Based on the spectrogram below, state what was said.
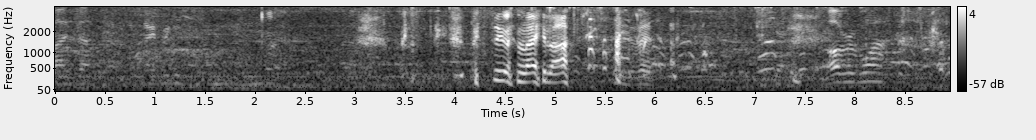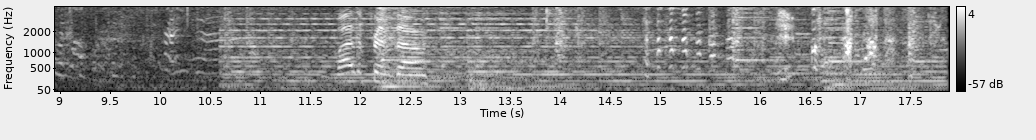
Bye, Jack. Sorry, Briggy. We'll see you later. See you, man. Au revoir. Bye, the friend zone.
